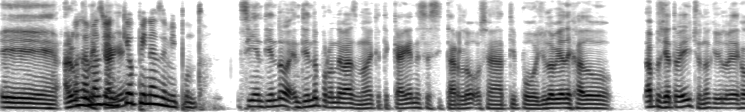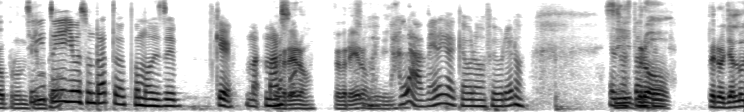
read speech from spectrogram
eh, algo o sea, más bien, ¿qué opinas de mi punto? Sí, entiendo, entiendo por dónde vas, ¿no? De que te cague necesitarlo. O sea, tipo, yo lo había dejado. Ah, pues ya te había dicho, ¿no? Que yo lo había dejado por un tiempo. Sí, tú ya llevas un rato, como desde. ¿Qué? ¿Marzo? Febrero. Febrero, A la verga, cabrón, febrero. sí, pero. Pero ya lo,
